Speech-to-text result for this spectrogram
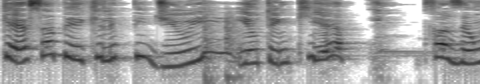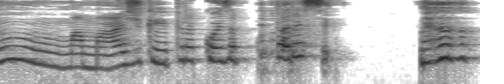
quer saber que ele pediu e, e eu tenho que fazer um, uma mágica aí para coisa aparecer.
